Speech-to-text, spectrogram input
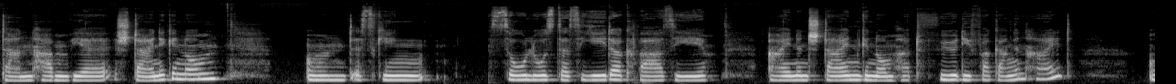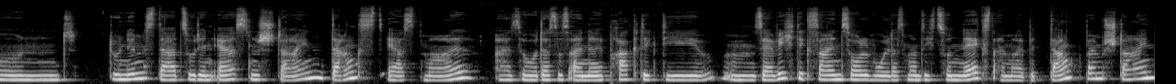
dann haben wir Steine genommen und es ging so los, dass jeder quasi einen Stein genommen hat für die Vergangenheit. Und du nimmst dazu den ersten Stein, dankst erstmal. Also das ist eine Praktik, die ähm, sehr wichtig sein soll, wohl, dass man sich zunächst einmal bedankt beim Stein,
